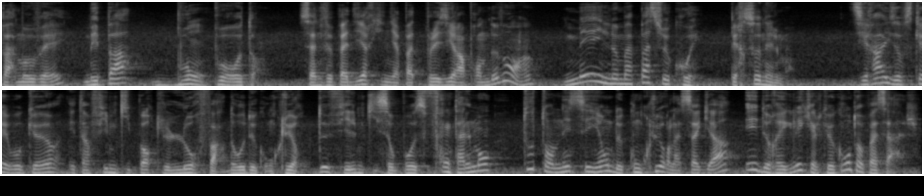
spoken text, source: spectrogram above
Pas mauvais, mais pas bon pour autant. Ça ne veut pas dire qu'il n'y a pas de plaisir à prendre devant, hein, mais il ne m'a pas secoué, personnellement. The Rise of Skywalker est un film qui porte le lourd fardeau de conclure deux films qui s'opposent frontalement tout en essayant de conclure la saga et de régler quelques comptes au passage.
